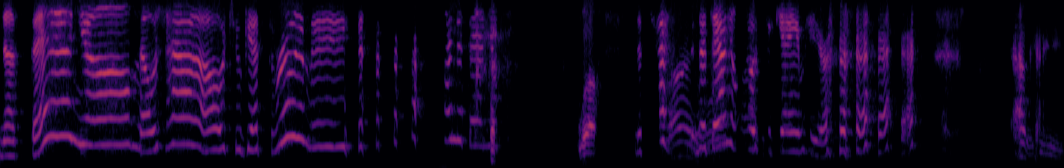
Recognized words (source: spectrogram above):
Nathaniel knows how to get through to me. Hi, Nathaniel. Well, Nath- Hi, Nathaniel well, hi. knows the game here. okay. indeed.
